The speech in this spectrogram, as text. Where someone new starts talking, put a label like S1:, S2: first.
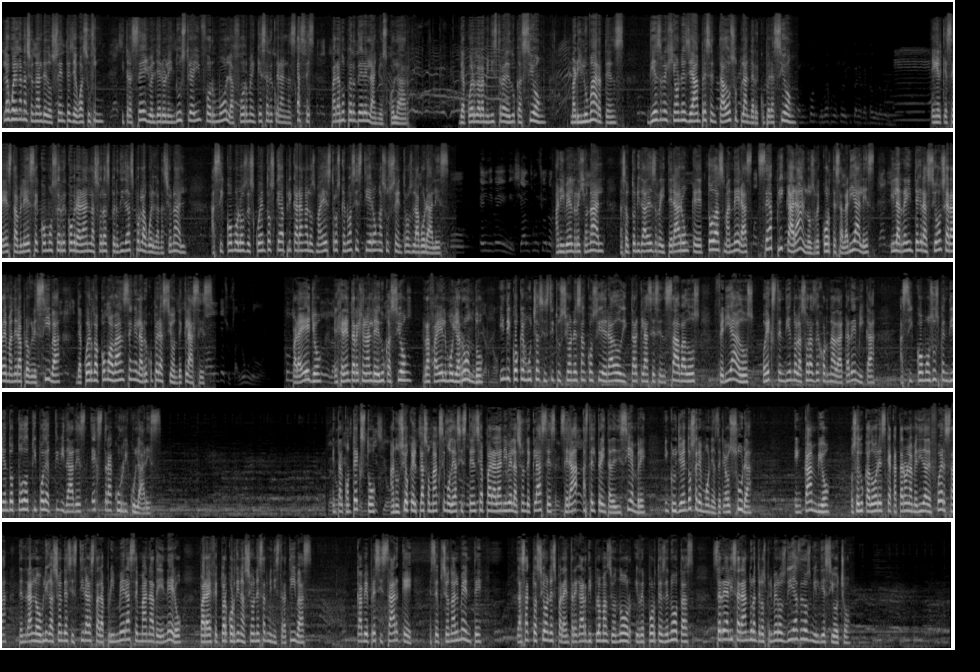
S1: La huelga nacional de docentes llegó a su fin y tras ello el diario La Industria informó la forma en que se recuperan las clases para no perder el año escolar. De acuerdo a la ministra de Educación, Marilu Martens, 10 regiones ya han presentado su plan de recuperación, en el que se establece cómo se recobrarán las horas perdidas por la huelga nacional, así como los descuentos que aplicarán a los maestros que no asistieron a sus centros laborales. A nivel regional, las autoridades reiteraron que de todas maneras se aplicarán los recortes salariales y la reintegración se hará de manera progresiva de acuerdo a cómo avancen en la recuperación de clases. Para ello, el gerente regional de educación, Rafael Moyarrondo, indicó que muchas instituciones han considerado dictar clases en sábados, feriados o extendiendo las horas de jornada académica así como suspendiendo todo tipo de actividades extracurriculares. En tal contexto, anunció que el plazo máximo de asistencia para la nivelación de clases será hasta el 30 de diciembre, incluyendo ceremonias de clausura. En cambio, los educadores que acataron la medida de fuerza tendrán la obligación de asistir hasta la primera semana de enero para efectuar coordinaciones administrativas. Cabe precisar que, excepcionalmente, las actuaciones para entregar diplomas de honor y reportes de notas se realizarán durante los primeros días de 2018.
